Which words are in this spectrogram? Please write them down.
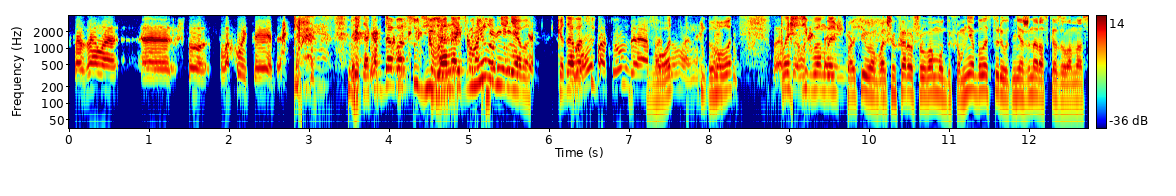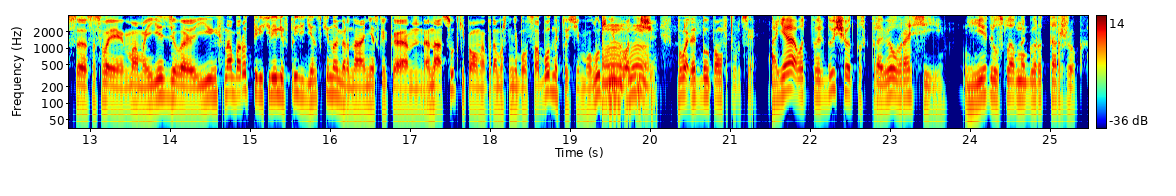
Сказала, э, что плохой ты это. То есть, а когда вас судили, она изменила мнение о вас? Когда ну, в потом, да, вот, потом. Вот. Спасибо вам большое. Спасибо вам большое, хорошего вам отдыха. У меня была история, вот у меня жена рассказывала, она со своей мамой ездила, и их, наоборот, переселили в президентский номер на несколько, на сутки, по-моему, потому что не было свободных, то есть ему лучше, не было отличий. Бывает, это было, по-моему, в Турции. А я вот предыдущий отпуск провел в России. Ездил в славный город Торжок.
